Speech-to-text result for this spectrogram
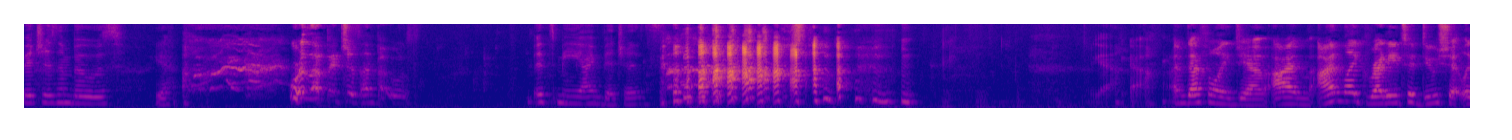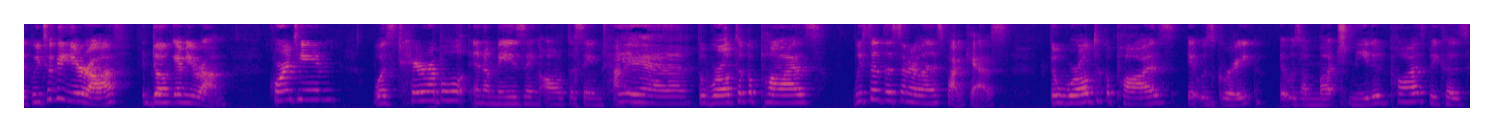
bitches and booze," Yeah. We're the bitches and booze. it's me. I'm bitches. yeah. Yeah, I'm definitely jam. I'm I'm like ready to do shit. Like we took a year off. Don't get me wrong. Quarantine was terrible and amazing all at the same time. Yeah. The world took a pause. We said this in our last podcast. The world took a pause. It was great. It was a much needed pause because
